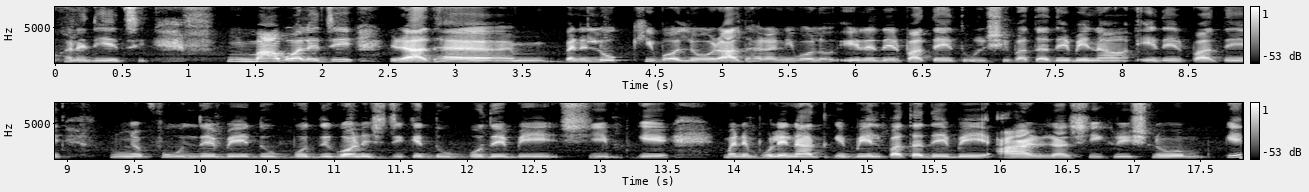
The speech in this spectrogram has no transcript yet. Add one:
ওখানে দিয়েছি। মা বলে যে, রাধা মানে লক্ষ্মী বলো, রাধারানী বলো এদের পাতে তুলসী পাতা দেবে না। এদের পাতে ফুল দেবে, দুব্ব, গণেশজিকে দুব্ব দেবে, শিবকে মানে ভোলেনাথকে বেলপাতা দেবে আর শ্রীকৃষ্ণকে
